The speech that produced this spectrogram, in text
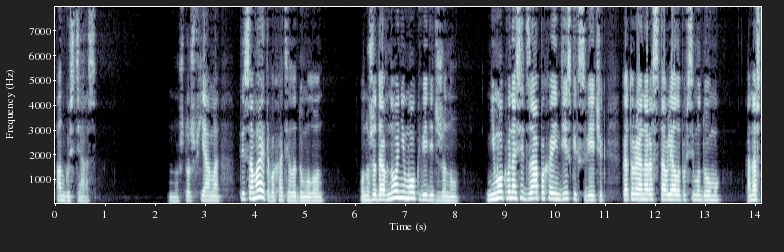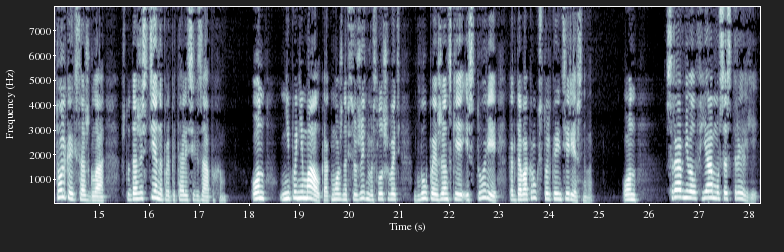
Ангустиас. «Ну что ж, Фьяма, ты сама этого хотела», — думал он. Он уже давно не мог видеть жену, не мог выносить запаха индийских свечек, которые она расставляла по всему дому. Она столько их сожгла, что даже стены пропитались их запахом. Он не понимал, как можно всю жизнь выслушивать глупые женские истории, когда вокруг столько интересного. Он сравнивал Фьяму со Стрельей,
